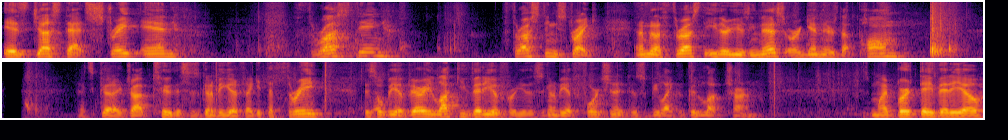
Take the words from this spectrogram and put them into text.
is just that straight in thrusting, thrusting strike. And I'm gonna thrust either using this or again, there's that palm that's good. I dropped two. This is going to be good. If I get to three, this will be a very lucky video for you. This is going to be a fortunate, this will be like a good luck charm. It's my birthday video,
